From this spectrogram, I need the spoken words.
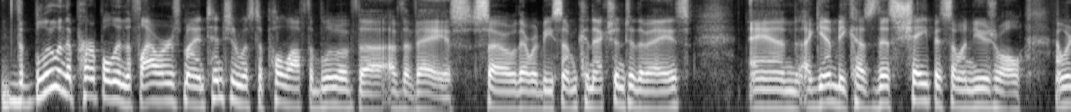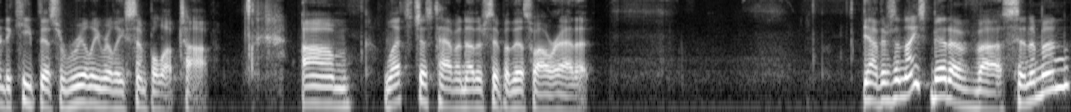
the blue and the purple in the flowers, my intention was to pull off the blue of the of the vase. So there would be some connection to the vase. And again, because this shape is so unusual, I wanted to keep this really, really simple up top. Um, let's just have another sip of this while we're at it. Yeah, there's a nice bit of uh, cinnamon,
